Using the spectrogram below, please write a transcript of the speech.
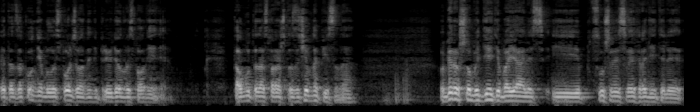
этот закон не был использован и не приведен в исполнение. Талмуд тогда спрашивает, а зачем написано? Во-первых, чтобы дети боялись и слушали своих родителей,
